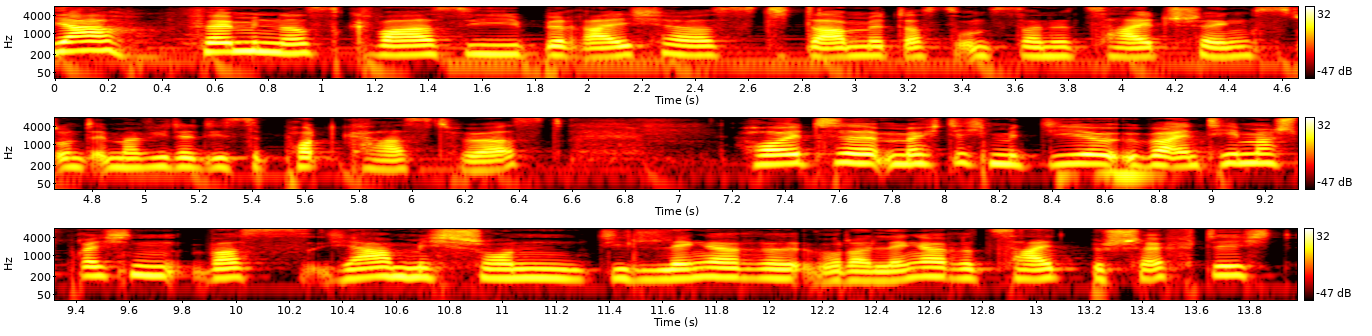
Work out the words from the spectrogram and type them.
ja, Feminist quasi bereicherst damit, dass du uns deine Zeit schenkst und immer wieder diese Podcast hörst. Heute möchte ich mit dir über ein Thema sprechen, was ja mich schon die längere oder längere Zeit beschäftigt,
